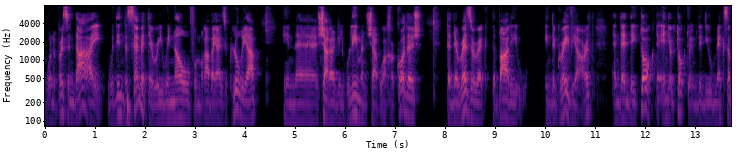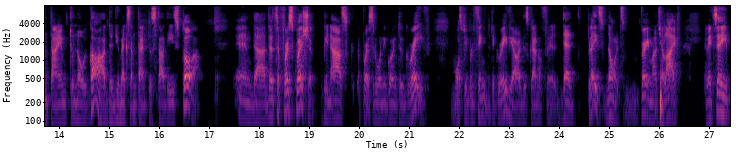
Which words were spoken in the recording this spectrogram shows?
when a person die within the cemetery, we know from Rabbi Isaac Luria in uh, Shara Gilgulim and Shar HaKodesh that they resurrect the body in the graveyard and then they talk, the angel talk to him, did you make some time to know God? Did you make some time to study his Torah? And uh, that's the first question being asked a person when you go into the grave most people think that the graveyard is kind of a dead place. No, it's very much alive. And it say,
